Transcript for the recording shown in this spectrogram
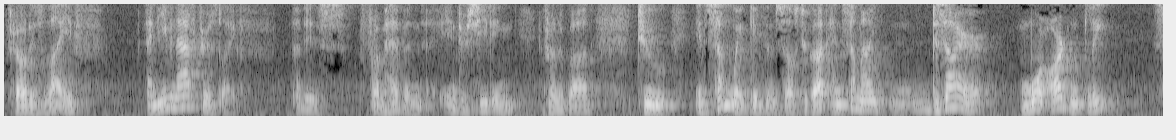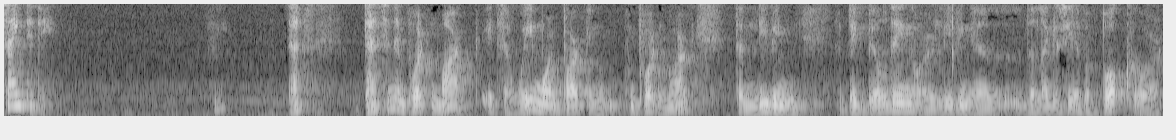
throughout his life, and even after his life, that is, from heaven, interceding in front of God, to in some way give themselves to God and somehow desire more ardently sanctity. Hmm? That's, that's an important mark. It's a way more important, important mark than leaving a big building or leaving a, the legacy of a book or,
